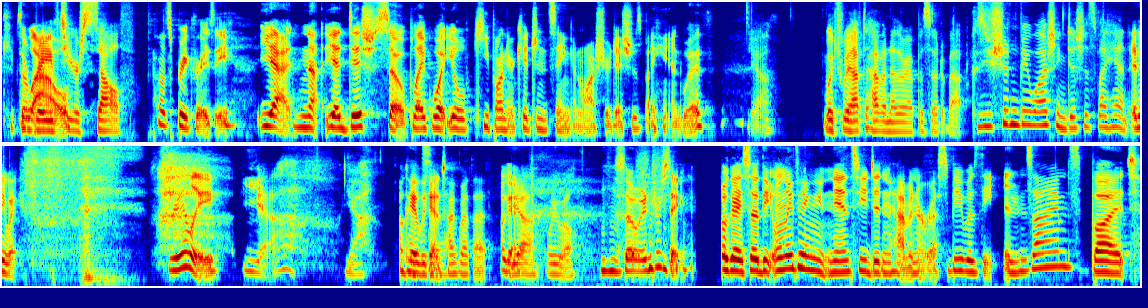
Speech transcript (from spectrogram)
Keep the rave to yourself. that's pretty crazy. Yeah, no, yeah, dish soap, like what you'll keep on your kitchen sink and wash your dishes by hand with. Yeah. Which we have to have another episode about because you shouldn't be washing dishes by hand. Anyway. Really? Yeah. Yeah. Okay, we got to uh, talk about that. Okay. Yeah, we will. So interesting. okay, so the only thing Nancy didn't have in her recipe was the enzymes, but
